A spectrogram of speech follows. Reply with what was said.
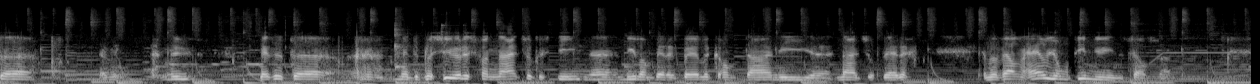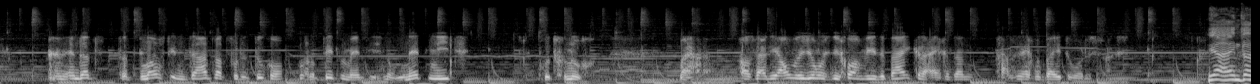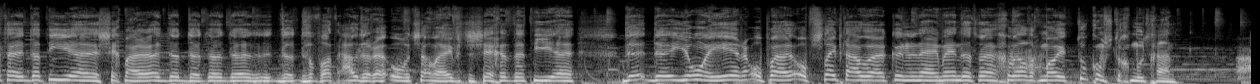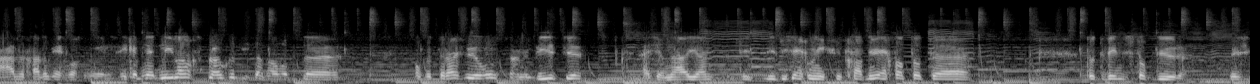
nu met, het, met de blessures van Nigel Christine, Milan Berg, Dani, eh Nigel hebben we wel een heel jong team nu in het veld staan. En dat, dat belooft inderdaad wat voor de toekomst. Maar op dit moment is het nog net niet goed genoeg. Maar ja, als wij die andere jongens die gewoon weer erbij krijgen... dan gaat het echt wel beter worden straks. Ja, en dat, eh, dat die, eh, zeg maar, de, de, de, de, de, de wat oudere, om het zo maar even te zeggen... dat die eh, de, de jonge heren op, eh, op sleeptouw eh, kunnen nemen... en dat we een geweldig mooie toekomst tegemoet gaan. Ah, dat gaat ook echt wel gebeuren. Ik heb net Milan gesproken, die staat al op, de, op het terras bij ons aan een biertje. Hij zegt, nou Jan, dit, dit is echt niks. Het gaat nu echt wel tot, eh, tot de winterstop duren. Dus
